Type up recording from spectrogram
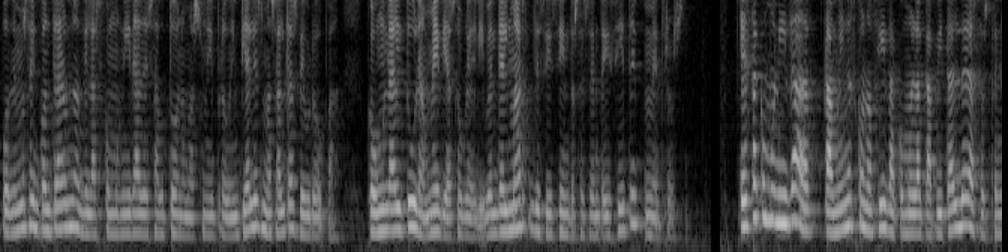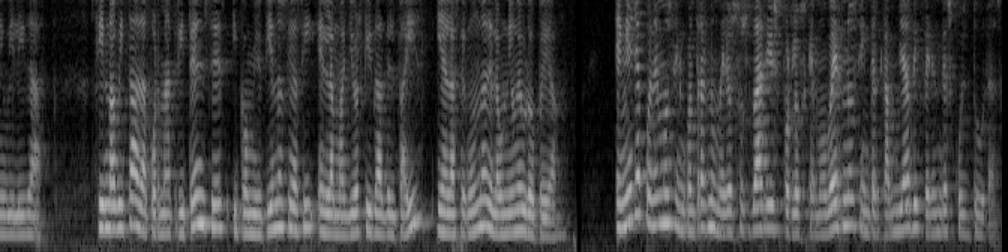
podemos encontrar una de las comunidades autónomas uniprovinciales más altas de Europa, con una altura media sobre el nivel del mar de 667 metros. Esta comunidad también es conocida como la capital de la sostenibilidad, siendo habitada por matritenses y convirtiéndose así en la mayor ciudad del país y en la segunda de la Unión Europea. En ella podemos encontrar numerosos barrios por los que movernos e intercambiar diferentes culturas,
